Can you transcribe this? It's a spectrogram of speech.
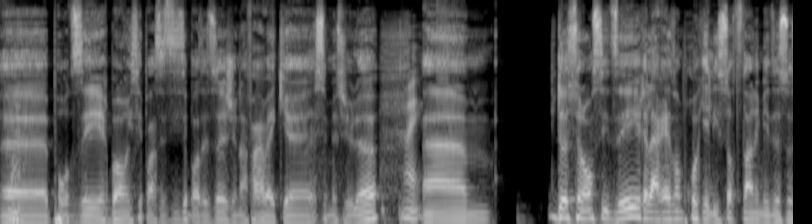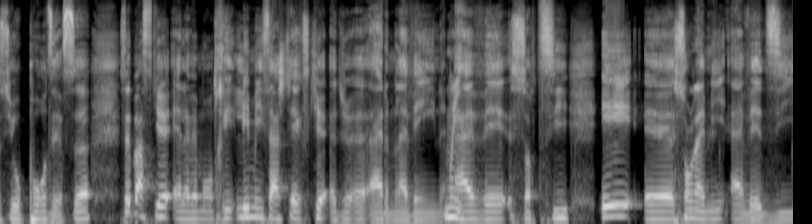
euh, pour dire bon, il s'est passé ci, il s'est passé ça, j'ai une affaire avec ce monsieur-là. Ouais. De selon ses dires, la raison pourquoi elle est sortie dans les médias sociaux pour dire ça, c'est parce qu'elle avait montré les messages textes que euh, Adam Levine Oui. avait sortis et euh, son ami avait dit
